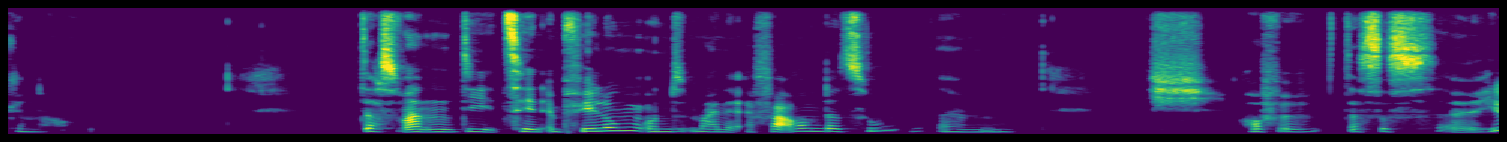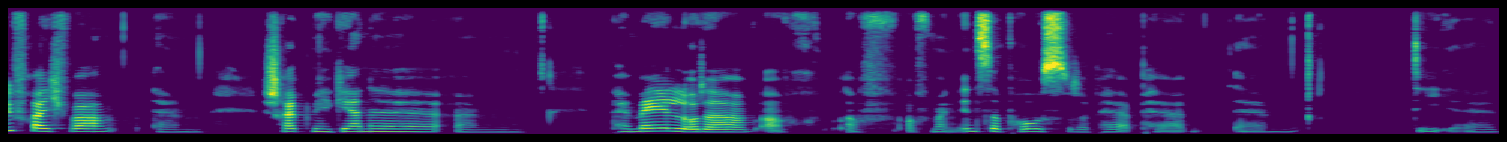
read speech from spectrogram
genau. Das waren die zehn Empfehlungen und meine Erfahrungen dazu. Ähm, ich hoffe, dass es äh, hilfreich war. Ähm, schreibt mir gerne ähm, per Mail oder auch auf, auf meinen Insta-Post oder per, per ähm, die, äh,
